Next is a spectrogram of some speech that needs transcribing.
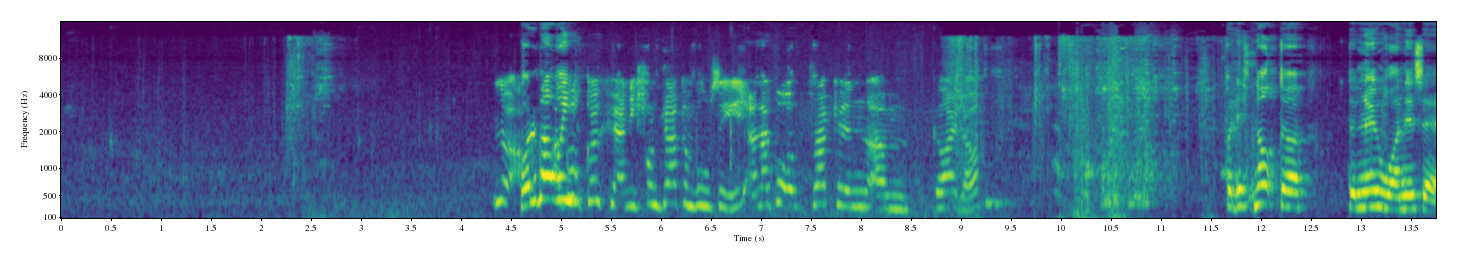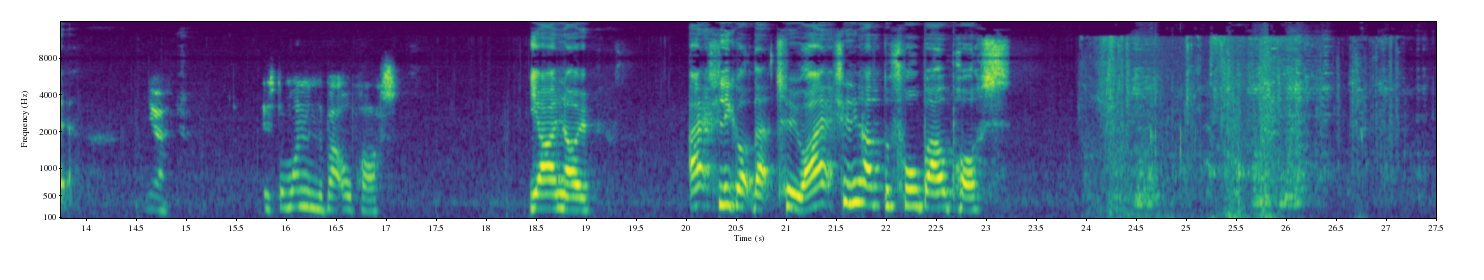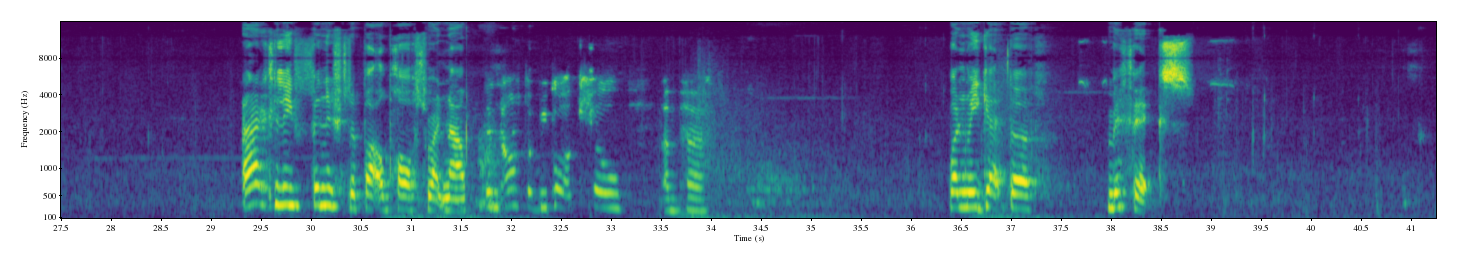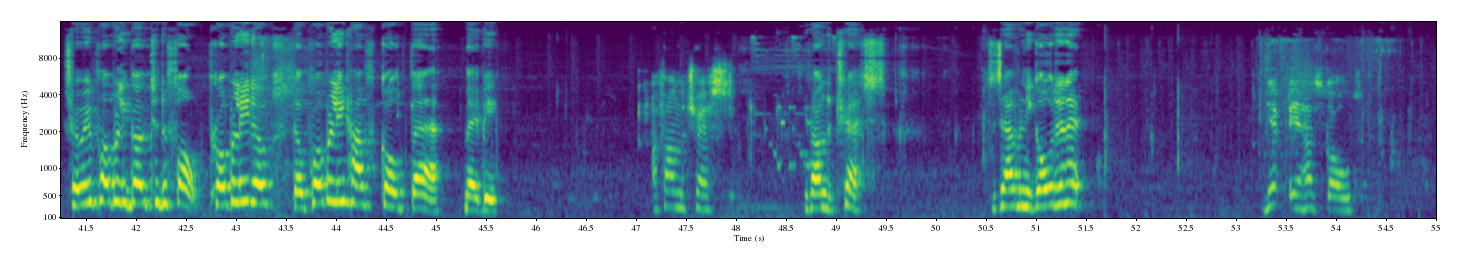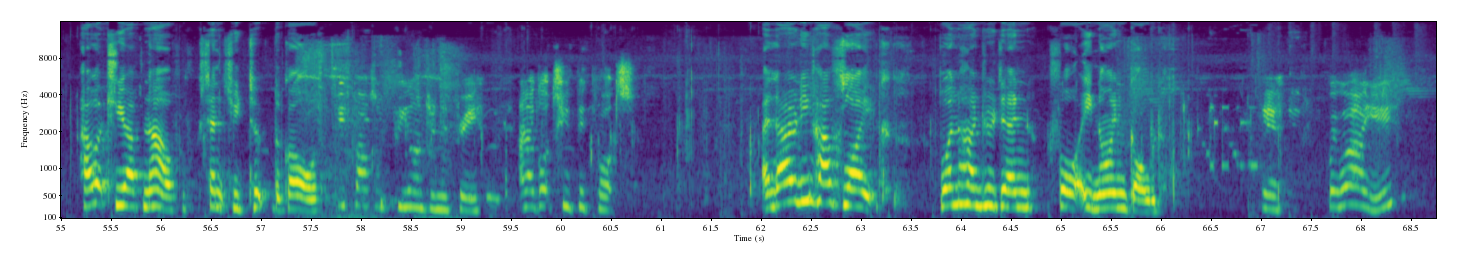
Look, What about I we- got Goku, and he's from Dragon Ball Z, and I got a Dragon um glider. But it's not the the new one, is it? Yeah. It's the one in the battle pass. Yeah, I know. I actually got that too. I actually have the full battle pass. I actually finished the battle pass right now. Then after we gotta kill um her. when we get the mythics. Shall we probably go to the vault? Probably they'll, they'll probably have gold there, maybe. I found the chest. You found the chest. Does it have any gold in it? Yep, it has gold. How much do you have now since you took the gold? 2,303. And I got two big pots. And I only have like 149 gold. Here. Wait, where are you?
